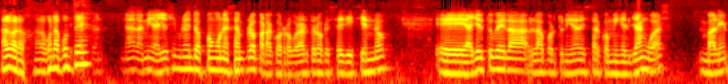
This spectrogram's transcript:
Álvaro, ¿algún apunte? Nada, mira, yo simplemente os pongo un ejemplo para corroborar todo lo que estáis diciendo. Eh, ayer tuve la, oportunidad de estar con Miguel Yanguas, ¿vale?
